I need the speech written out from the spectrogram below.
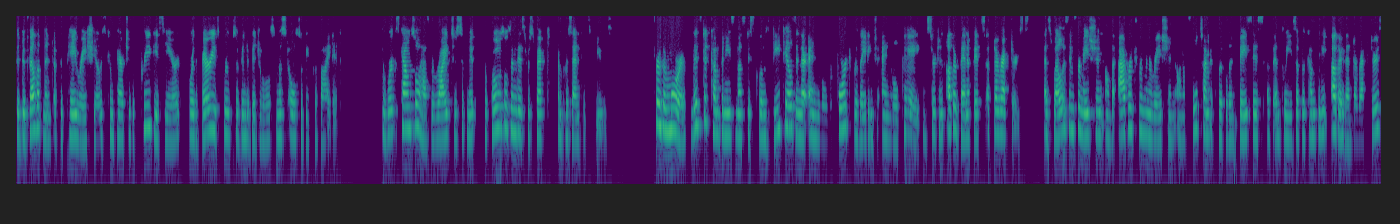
the development of the pay ratios compared to the previous year for the various groups of individuals must also be provided. The Works Council has the right to submit proposals in this respect and present its views. Furthermore, listed companies must disclose details in their annual report relating to annual pay and certain other benefits of directors, as well as information on the average remuneration on a full-time equivalent basis of employees of the company other than directors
